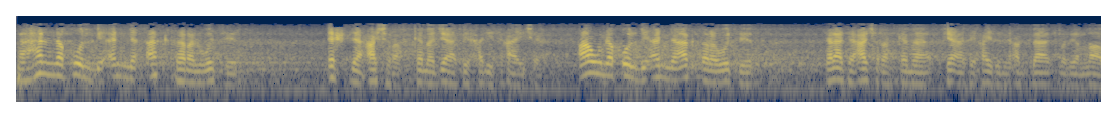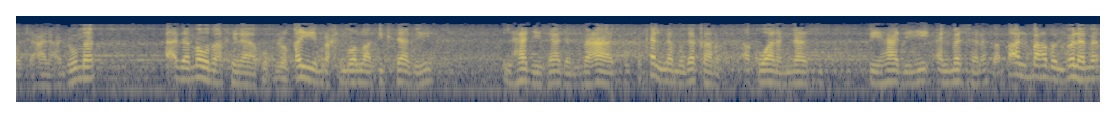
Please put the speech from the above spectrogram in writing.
فهل نقول بأن أكثر الوتر إحدى عشرة كما جاء في حديث عائشة؟ أو نقول بأن أكثر الوتر ثلاثة عشرة كما جاء في حديث ابن عباس رضي الله تعالى عنهما. هذا موضع خلاف. وابن القيم رحمه الله في كتابه الهدي في هذا المعاد تكلم وذكر أقوال الناس في هذه المسألة. فقال بعض العلماء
